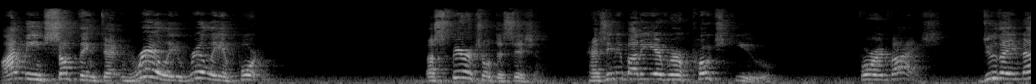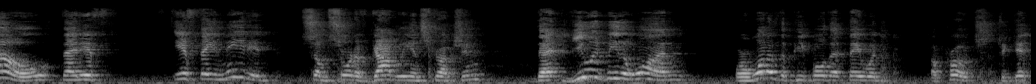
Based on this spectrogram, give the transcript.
I mean something that really, really important. A spiritual decision. Has anybody ever approached you for advice? Do they know that if if they needed some sort of godly instruction, that you would be the one or one of the people that they would approach to get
